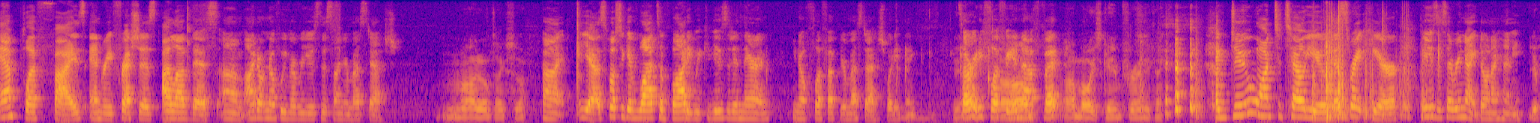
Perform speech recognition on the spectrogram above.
amplifies, and refreshes. I love this. Um, I don't know if we've ever used this on your mustache. Mm, I don't think so. Uh, yeah, it's supposed to give lots of body. We could use it in there and, you know, fluff up your mustache. What do you think? It's already fluffy Um, enough, but I'm always game for anything. I do want to tell you this right here. I use this every night, don't I, honey? Yep.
